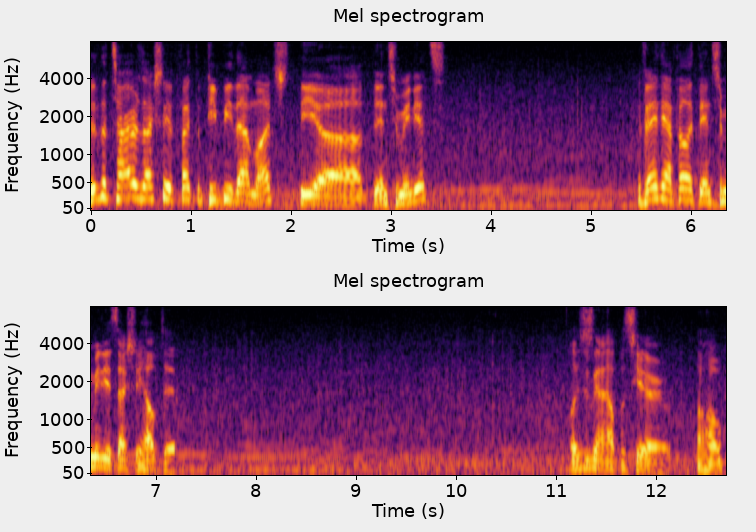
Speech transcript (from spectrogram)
Did the tires actually affect the PP that much? The uh, the intermediates? If anything, I felt like the intermediates actually helped it. Well, he's gonna help us here, I hope.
